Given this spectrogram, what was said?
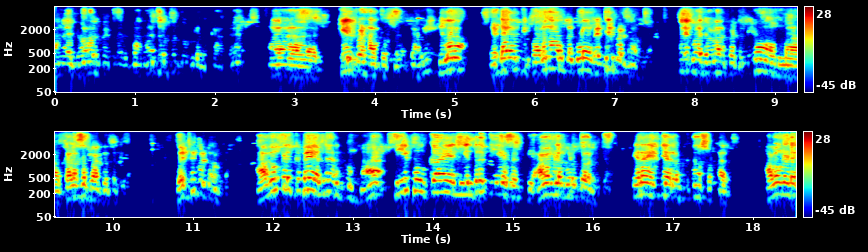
அங்க இருக்காங்க திருப்பத்தூர்ல இருக்காங்க கீழ்பெண்ணாத்தூர்ல இருக்காங்க. இங்கெல்லாம் ரெண்டாயிரத்தி பதினாறுல கூட வெற்றி பெற்றவங்க. குறிப்பா ஜோலார்பேட்டிலையும் கலசப்பாக்கத்துலையும் வெற்றி பெற்றவங்க. அவங்களுக்குமே என்ன இருக்கும்னா திமுக என்கின்ற தீய சக்தி அவங்கள பொறுத்த வரைக்கும் ஏன்னா எம்ஜிஆர் அப்படித்தான் சொன்னாரு. அவங்களுடைய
